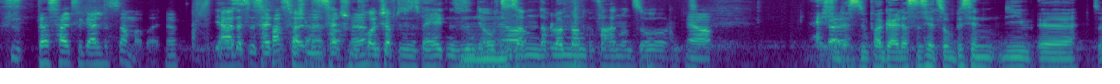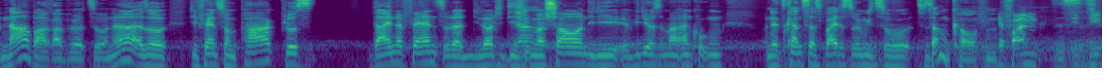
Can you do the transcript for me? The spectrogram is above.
Das ist halt so geile Zusammenarbeit, ne? ja, das ist halt, passt inzwischen ist halt schon ein ne? freundschaftliches Verhältnis. Wir sind ja auch Ja. zusammen nach London gefahren und so. Und Ja. Ich finde das super geil, dass das jetzt so ein bisschen die äh, so nahbarer wird, so, ne? Also die Fans vom Park plus deine Fans oder die Leute, die Ja. sich immer schauen, die die Videos immer angucken. Und jetzt kannst du das beides so irgendwie so zusammenkaufen. Ja, vor allem, die,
